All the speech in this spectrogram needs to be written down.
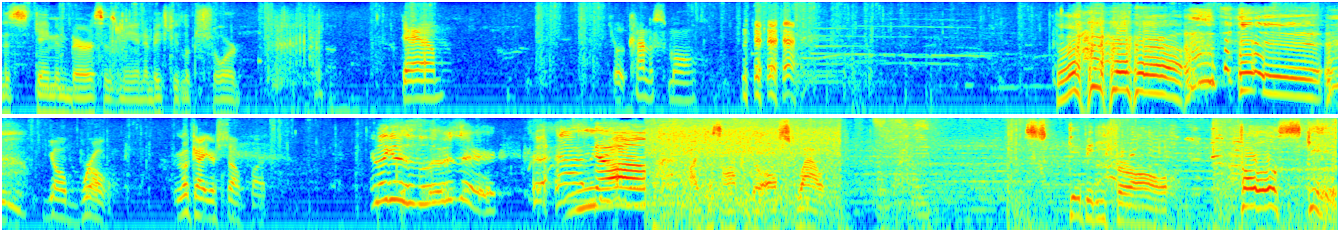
This game embarrasses me and it makes me look short. Damn. You look kind of small. Yo, bro. Look at yourself, bud. Look at this loser. no! I just have to go all squout. Skibbity for all. Full skid!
